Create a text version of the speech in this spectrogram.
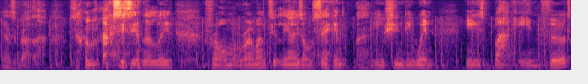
That's about that. So Max is in the lead from Romantic Liaison second, and Ushindi Wen is back in third.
